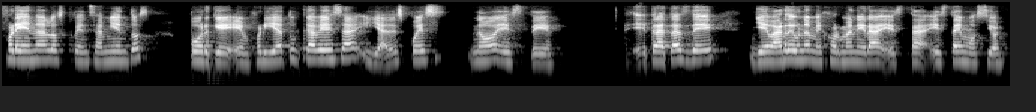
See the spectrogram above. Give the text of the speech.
frena los pensamientos porque enfría tu cabeza y ya después, ¿no? Este, eh, tratas de llevar de una mejor manera esta, esta emoción.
